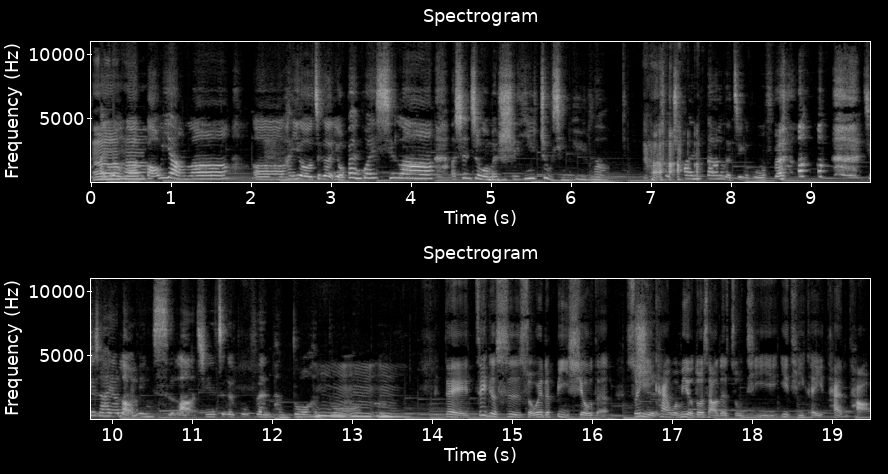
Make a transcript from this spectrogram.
还有呢，保养啦，呃，还有这个有伴关系啦，啊，甚至我们食衣住行娱乐，就穿搭的这个部分，其实还有老病死了，其实这个部分很多很多，嗯嗯。嗯对，这个是所谓的必修的，所以你看我们有多少的主题议题可以探讨。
